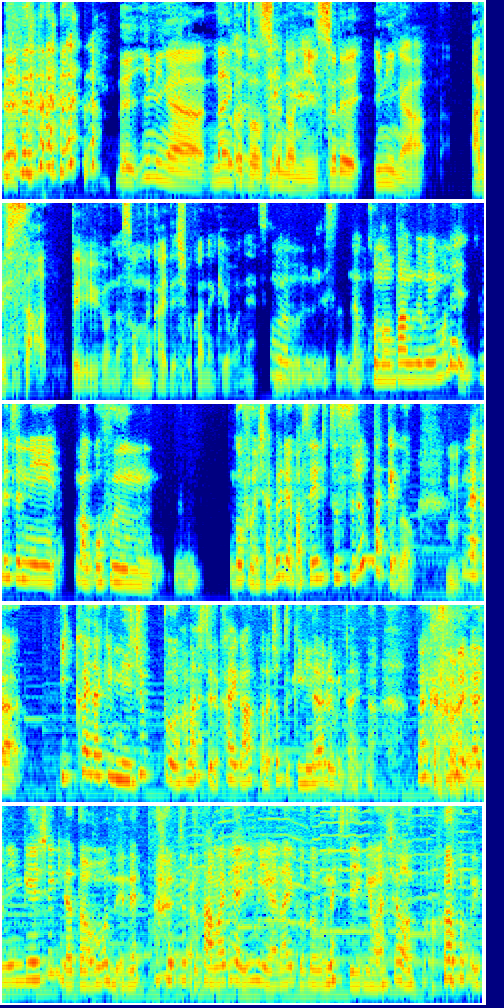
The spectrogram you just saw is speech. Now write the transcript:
ねで、意味がないことをするのに、それ意味があるしさっていうような、そんな回でしょうかね、今日はね。そうなんです。だからこの番組もね、別に、まあ5分、5分喋れば成立するんだけど、うんなんか、1回だけ20分話してる回があったらちょっと気になるみたいな。なんかそれが人間主義だと思うんでね、ちょっとたまには意味がないこともね、していきましょうと思い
